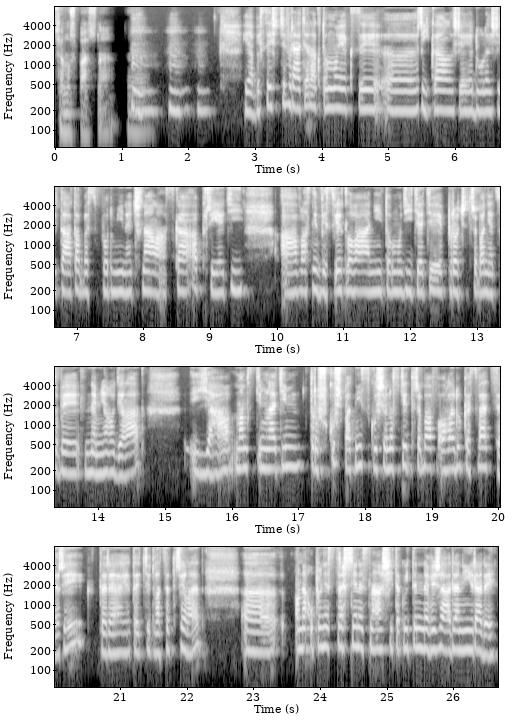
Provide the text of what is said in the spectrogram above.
samospásná. Hmm, hmm, hmm. Já bych se ještě vrátila k tomu, jak jsi uh, říkal, že je důležitá ta bezpodmínečná láska a přijetí a vlastně vysvětlování tomu dítěti, proč třeba něco by nemělo dělat. Já mám s tím letím trošku špatné zkušenosti třeba v ohledu ke své dceři, která je teď 23 let. Uh, ona úplně strašně nesnáší takový ty nevyžádaný rady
